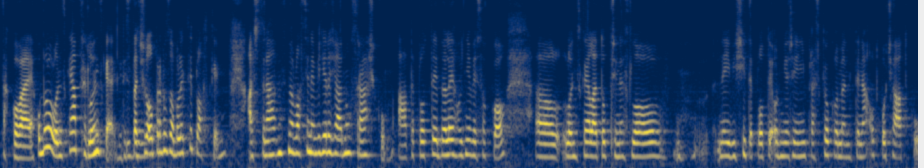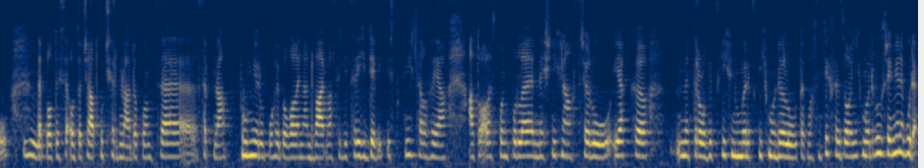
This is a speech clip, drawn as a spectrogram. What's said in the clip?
takové, jako bylo loňské a předloňské, kdy mhm. stačilo opravdu zabalit si plavky. A 14 dní jsme vlastně neviděli žádnou srážku a teploty byly hodně vysoko. Loňské léto přineslo nejvyšší teploty od měření pražského Klementina od počátku. Mm. Teploty se od začátku června do konce srpna v průměru pohybovaly na 22,9 stupních Celsia a to alespoň podle dnešních nástřelů, jak meteorologických numerických modelů, tak vlastně těch sezónních modelů zřejmě nebude.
